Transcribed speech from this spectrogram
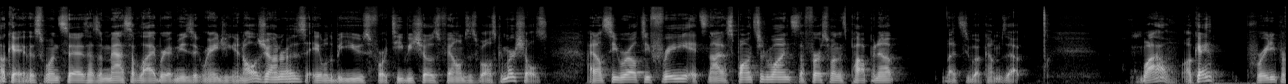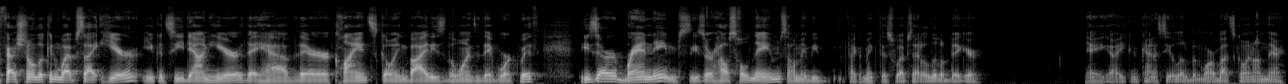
Okay, this one says has a massive library of music ranging in all genres, able to be used for TV shows, films, as well as commercials. I don't see royalty free. It's not a sponsored one. It's the first one that's popping up. Let's see what comes up. Wow. Okay. Pretty professional looking website here. You can see down here they have their clients going by. These are the ones that they've worked with. These are brand names. These are household names. I'll maybe, if I can make this website a little bigger. There you go. You can kind of see a little bit more about what's going on there.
